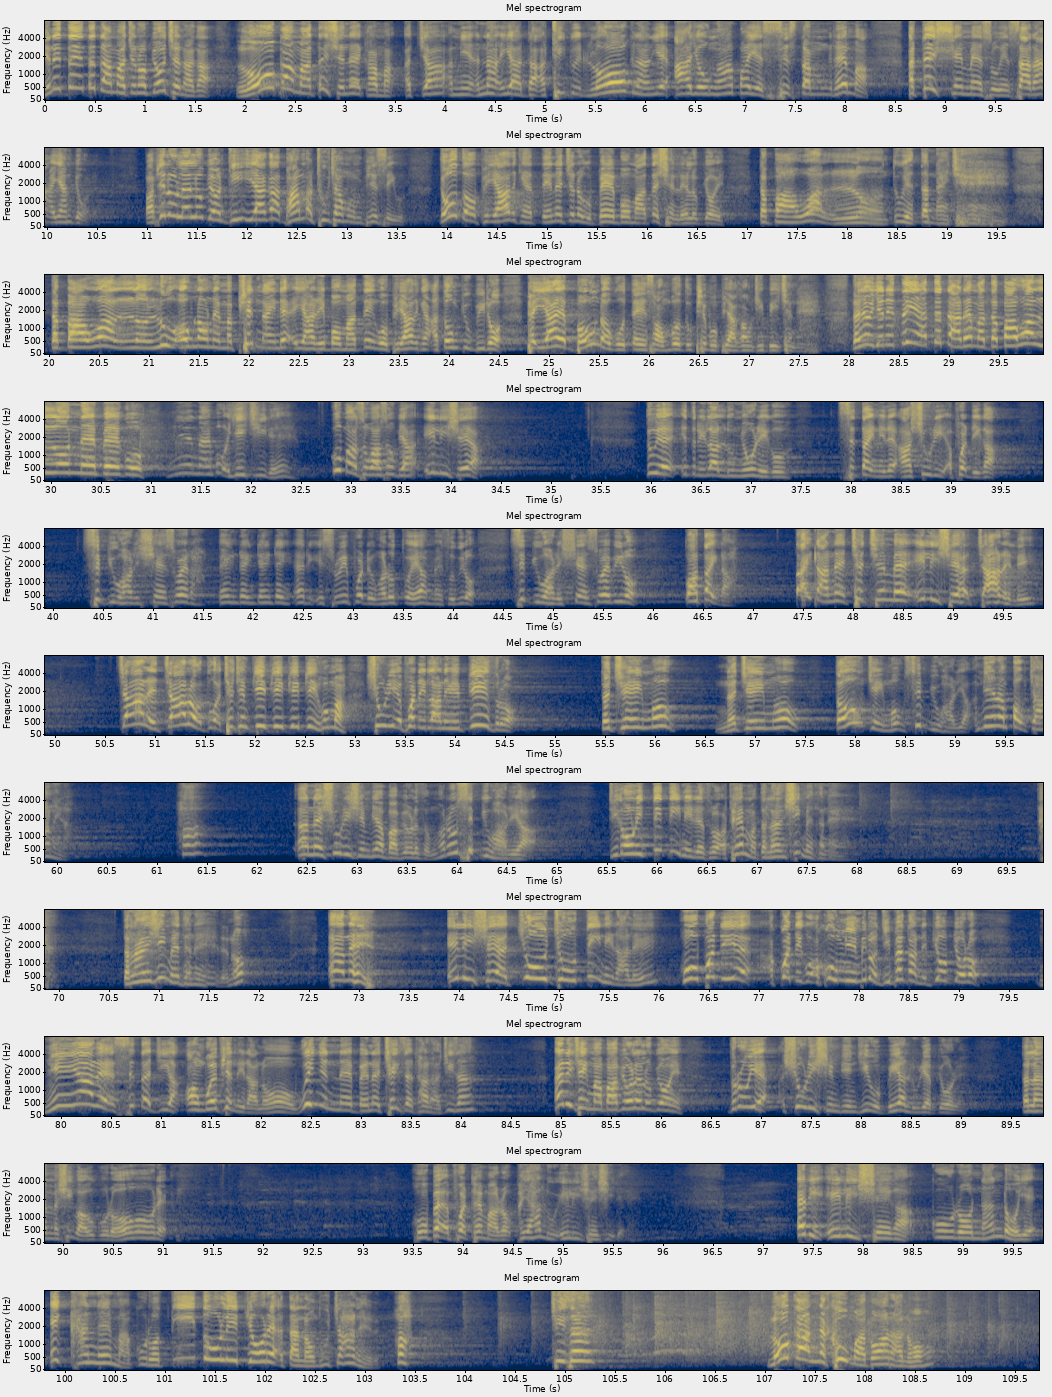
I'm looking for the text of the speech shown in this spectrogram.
ယနေ့တဲ့တက်တာမှာကျွန်တော်ပြောချင်တာကလောကမှာတက်ရှင်တဲ့အခါမှာအကြာအမြင်အနအယတာအထိတွေ့လောကရဲ့အာယုံ၅ပါးရဲ့ system ထဲမှာအသက်ရှင်မယ်ဆိုရင်စာတန်းအယံပြောတယ်။ဘာဖြစ်လို့လဲလို့ပြောဒီအရာကဘာမှထူးခြားမှုမဖြစ်စေဘူး။သို့တော်ဖရာသခင်တင်တဲ့ကျွန်တော်ကိုဘယ်ပေါ်မှာအသက်ရှင်လဲလို့ပြောရင်တဘာဝလွန်သူ့ရဲ့တတ်နိုင်ခြင်း တဘာဝလွန်လူအုံနောက်နဲ့မဖြစ်နိုင်တဲ့အရာတွေပေါ်မှာတင့်ကိုဘုရားသခင်အသုံးပြုပြီးတော့ဘုရားရဲ့ဘုန်းတော်ကိုတည်ဆောင်ဖို့သူဖြစ်ဖို့ဘုရားကောင်းကြီးပေးခြင်းတယ်။ဒါကြောင့်ယနေ့တင့်ရဲ့အသက်တာထဲမှာတဘာဝလွန်နယ်ပယ်ကိုမြင်နိုင်ဖို့အရေးကြီးတယ်။ဥပမာဆိုပါစို့ဗျာအေလိရှဲကသူ့ရဲ့ဣသရေလလူမျိုးတွေကိုစစ်တိုက်နေတဲ့အာရှုရိအဖွဲ့တွေကစစ်ပြူဟာတွေရှယ်ဆွဲတာဒိန်ဒိန်ဒိန်ဒိန်အဲ့ဒီအစ္စရေးဖွဲ့တွေငါတို့တွေ့ရမယ်ဆိုပြီးတော့စစ်ပြူဟာတွေရှယ်ဆွဲပြီးတော့သွားတိုက်တာတိုက်တာနဲ့ချက်ချင်းပဲအေလိရှဲကကြားတယ်လေ ကြားတယ်ကြားတော့ तू ကချက်ချင်းပြေးပြေးပြေးပြေးဟိုမှာရှုရီအဖွက်တွေလာနေပြီပြေးဆိုတော့တစ်ချိန်မဟုတ်နှစ်ချိန်မဟုတ်သုံးချိန်မဟုတ်စစ်ပြူဟာတွေကအမြဲတမ်းပေါက်ကြားနေတာဟာအဲ့နဲ့ရှုရီရှင်ပြဘာပြောလဲဆိုငါတို့စစ်ပြူဟာတွေကဒီကောင်ကြီးတိတိနေတယ်ဆိုတော့အထက်မှာဒလန်ရှိမယ်တဲ့နဲ့ဒလန်ရှိမယ်တဲ့နဲ့တဲ့နော်အဲ့နဲ့အေလိရှဲကကြိုးကြိုးတိနေတာလေဟိုဘက်တည်းရဲ့အကွက်တွေကိုအကုန်မြင်ပြီးတော့ဒီဘက်ကနေပြောပြောတော့ မြင်ရတဲ့စစ်တပ်ကြီးကအောင်ပွဲဖြစ်နေတာနော်ဝိညာဉ်နယ်ပယ်နဲ့ချိတ်ဆက်ထားတာကြည်စမ်းအဲ့ဒီချိန်မှာဘာပြောလဲလို့ပြောရင်သူတို့ရဲ့အရှုရိရှင်ပြင်ကြီးကိုဘေးကလူတွေပြောတယ်တလန်မရှိပါဘူးကိုတော့တဲ့ဟိုဘက်အဖွက်ထဲမှာတော့ဖះလူအေလိရှဲရှိတယ်အဲ့ဒီအေလိရှဲကကိုရောနန်းတော်ရဲ့အိတ်ခမ်းထဲမှာကိုရောတီးတိုးလေးပြောတဲ့အတန်တော်သူကြားတယ်ဟာကြည်စမ်းလောကနှစ်ခုမှာသွားတာနော်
